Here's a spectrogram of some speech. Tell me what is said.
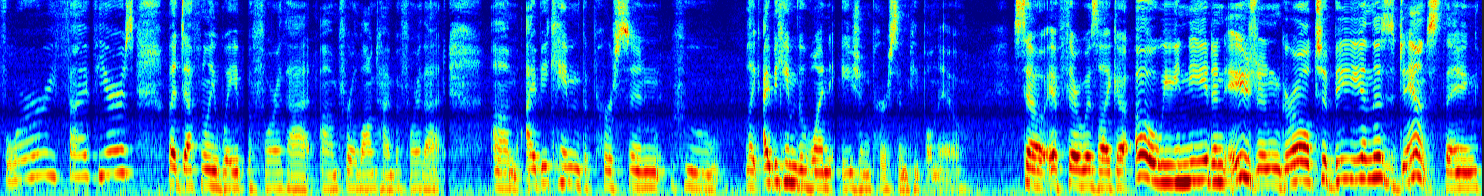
four or five years, but definitely way before that, for a long time before that, I became the person who, like, I became the one Asian person people knew. So if there was like a, oh, we need an Asian girl to be in this dance thing,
